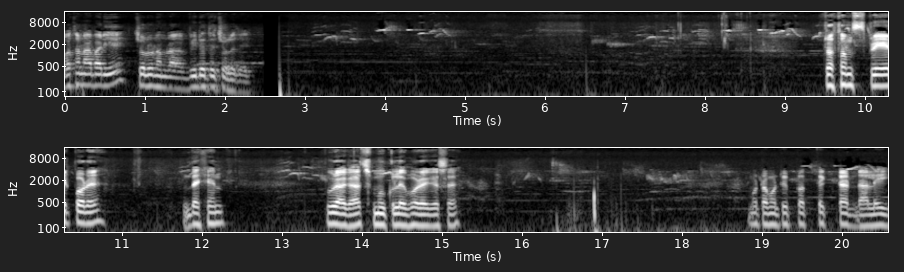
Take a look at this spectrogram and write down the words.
কথা না বাড়িয়ে চলুন আমরা ভিডিওতে চলে যাই। প্রথম স্প্রের পরে দেখেন, পুরা গাছ মুকুলে ভরে গেছে। মোটামুটি প্রত্যেকটা ডালেই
